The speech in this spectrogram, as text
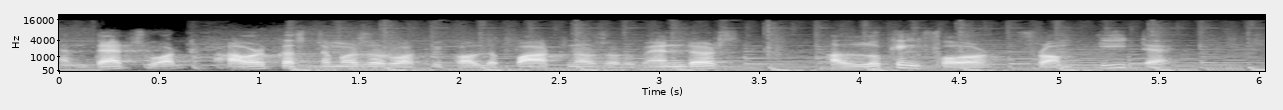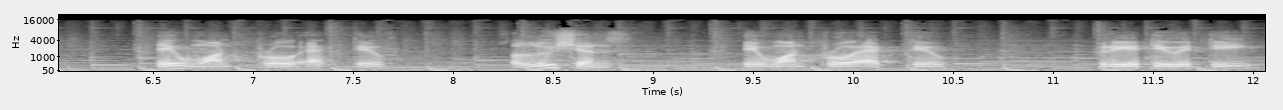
And that's what our customers, or what we call the partners or vendors, are looking for from eTech. They want proactive solutions, they want proactive creativity,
